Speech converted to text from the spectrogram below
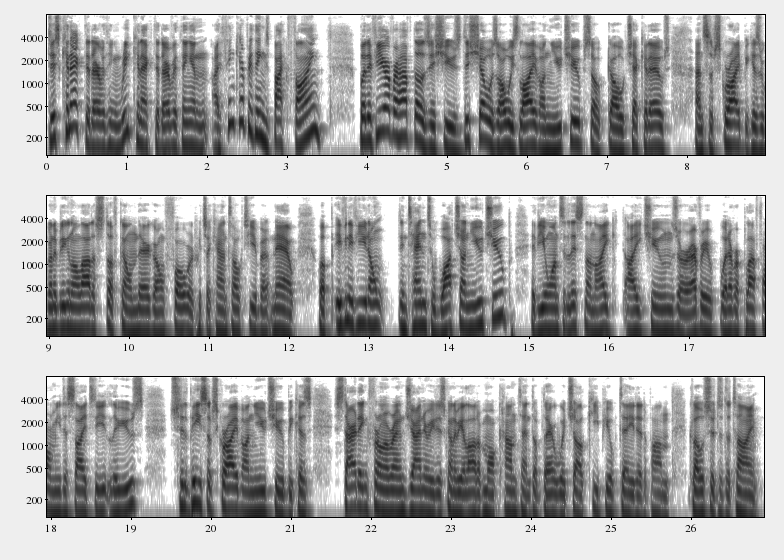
disconnected everything, reconnected everything, and I think everything's back fine. But if you ever have those issues, this show is always live on YouTube, so go check it out and subscribe because we're going to be doing a lot of stuff going there going forward, which I can't talk to you about now. But even if you don't intend to watch on YouTube, if you want to listen on iTunes or every whatever platform you decide to use, please subscribe on YouTube because starting from around January, there's going to be a lot of more content up there, which I'll keep you updated upon closer to the time.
